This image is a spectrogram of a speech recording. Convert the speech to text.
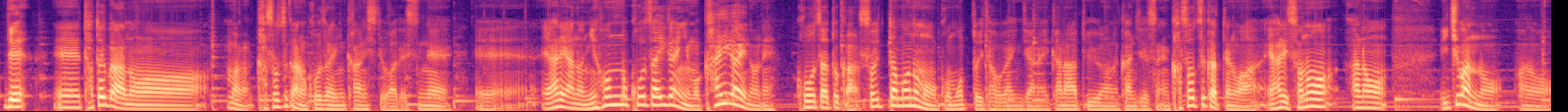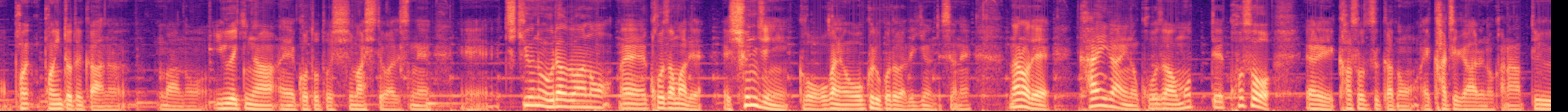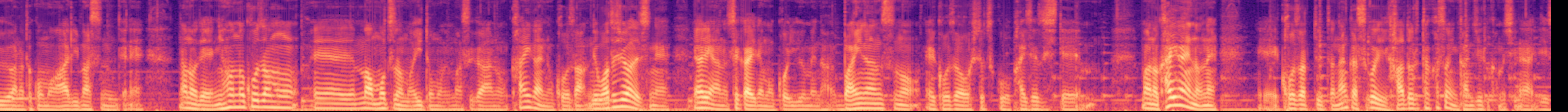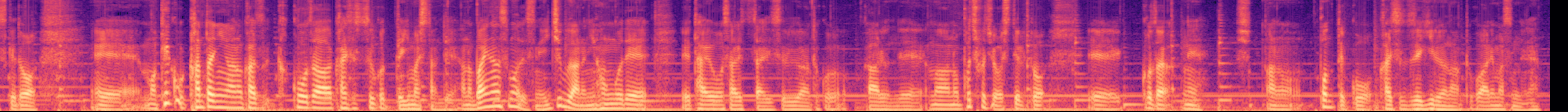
でえー、例えば、あのー、まあ、仮想通貨の口座に関してはですね、えー、やはりあの日本の口座以外にも海外のね口座とかそういったものもこう持っといた方がいいんじゃないかなというような感じですね。仮想通貨っていうのはやはりそのあの一番のあのポイントというかあのまあ、の有益なこととしましてはですね、えー、地球の裏側の、え、口座まで瞬時にこうお金を送ることができるんですよね。なので海外の口座を持ってこそやはり仮想通貨の価値があるのかなっていうようなとこもありますんでねなので日本の口座も、えー、まあ、持つのもいいと思いますがあの海外の口座で私はですねやはりあの世界でもこう有名なバイナンスの口座を一つこう開設して、まあ、あの海外のねえ、講座っていうとなんかすごいハードル高そうに感じるかもしれないですけど、えーまあ、結構簡単にあの講座開設することって言いましたんであのバイナンスもですね一部あの日本語で対応されてたりするようなところがあるんで、まあ、あのポチポチ押してると、えー、講座ねあのポンってこう開設できるようなところありますんでね。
